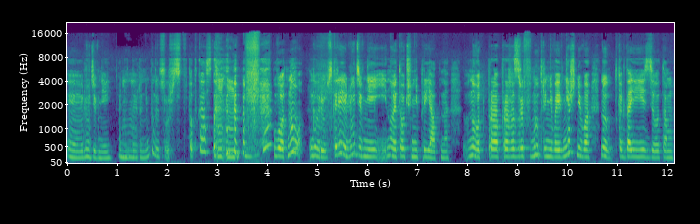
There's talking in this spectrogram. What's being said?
э, люди в ней. Они, mm-hmm. наверное, не будут слушать этот подкаст. вот, ну, говорю, скорее люди в ней, ну, это очень неприятно. Ну, вот про, про разрыв внутреннего и внешнего, ну, когда я ездила там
